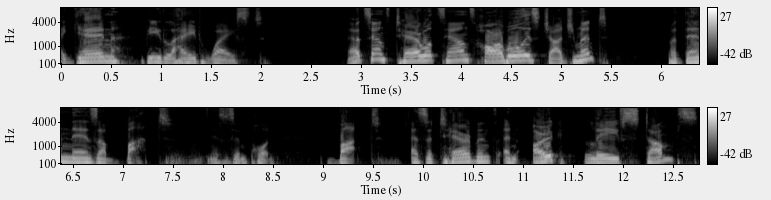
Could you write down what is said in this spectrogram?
again be laid waste. That sounds terrible. It sounds horrible. It's judgment. But then there's a but. This is important. But as a terebinth and oak leaves stumps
